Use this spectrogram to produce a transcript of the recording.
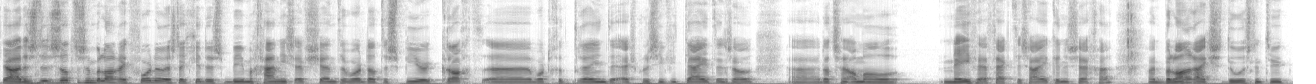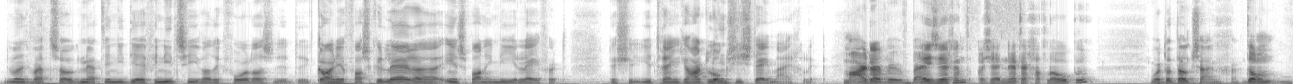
Ja dus, dus dat is een belangrijk voordeel, is dat je dus biomechanisch efficiënter wordt, dat de spierkracht eh, wordt getraind, de explosiviteit en zo. Eh, dat zijn allemaal neveneffecten, zou je kunnen zeggen. Maar het belangrijkste doel is natuurlijk, want wat zo ook net in die definitie wat ik voorlas, de, de cardiovasculaire inspanning die je levert. Dus je, je traint je hart-longsysteem eigenlijk. Maar daar weer bij zeggend, als jij netter gaat lopen, Wordt dat ook zuiniger? dan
